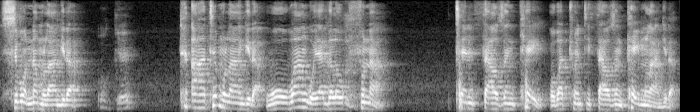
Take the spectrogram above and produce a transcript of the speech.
si bonna mulangira ate mulangira w'oba ng'oyagala okufuna 10000k oba 20000k mulangira.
